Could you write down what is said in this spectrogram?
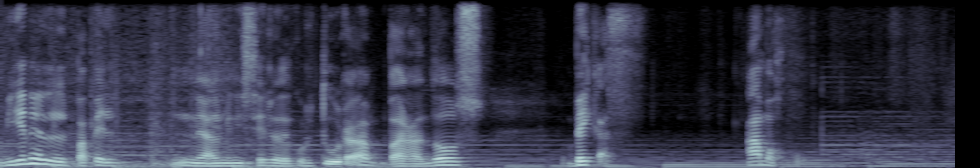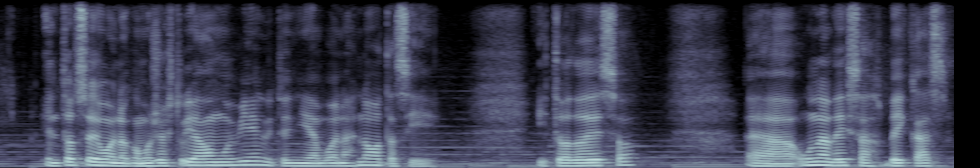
viene el papel al Ministerio de Cultura para dos becas a Moscú. Entonces, bueno, como yo estudiaba muy bien y tenía buenas notas y, y todo eso, eh, una de esas becas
